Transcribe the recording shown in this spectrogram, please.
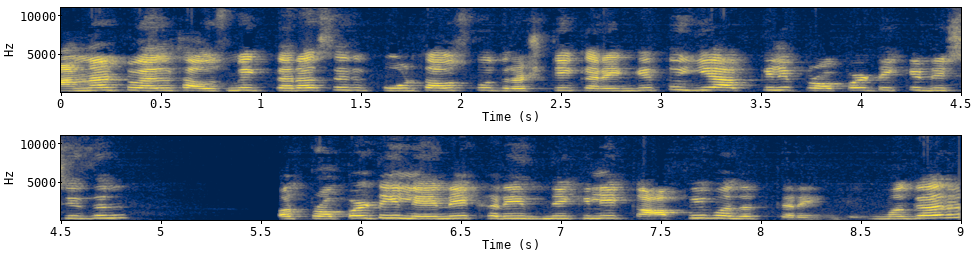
आना ट्वेल्थ हाउस में एक तरह से फोर्थ हाउस को दृष्टि करेंगे तो ये आपके लिए प्रॉपर्टी के डिसीज़न और प्रॉपर्टी लेने खरीदने के लिए काफ़ी मदद करेंगे। मगर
